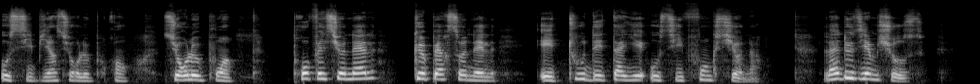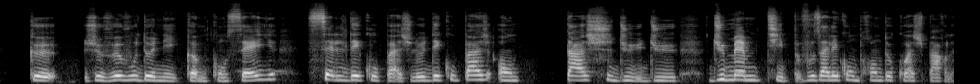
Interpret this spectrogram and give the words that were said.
aussi bien sur le point, sur le point professionnel que personnel et tout détaillé aussi fonctionne. La deuxième chose, je veux vous donner comme conseil, c'est le découpage. Le découpage en tâches du, du, du même type. Vous allez comprendre de quoi je parle.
